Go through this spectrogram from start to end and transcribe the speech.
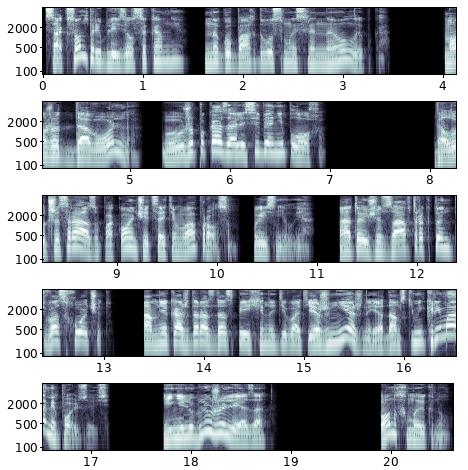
Саксон приблизился ко мне, на губах двусмысленная улыбка. «Может, довольно? Вы уже показали себя неплохо». «Да лучше сразу покончить с этим вопросом», — пояснил я. «А то еще завтра кто-нибудь вас хочет. А мне каждый раз доспехи надевать. Я же нежный, я дамскими кремами пользуюсь. И не люблю железо». Он хмыкнул.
